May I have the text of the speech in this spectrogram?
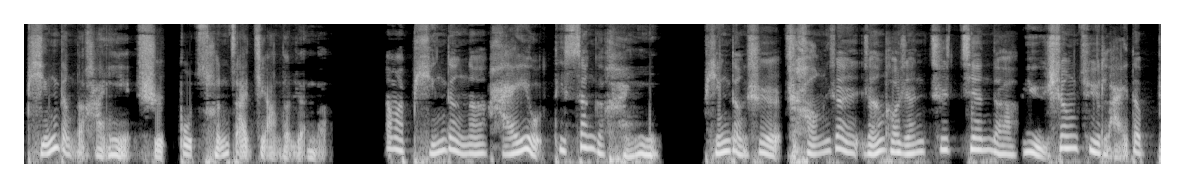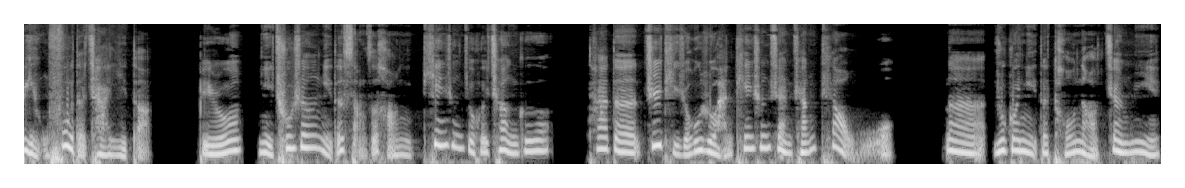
平等的含义是不存在这样的人的。那么平等呢，还有第三个含义。平等是承认人和人之间的与生俱来的禀赋的差异的。比如，你出生，你的嗓子好，你天生就会唱歌；他的肢体柔软，天生擅长跳舞。那如果你的头脑缜密，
